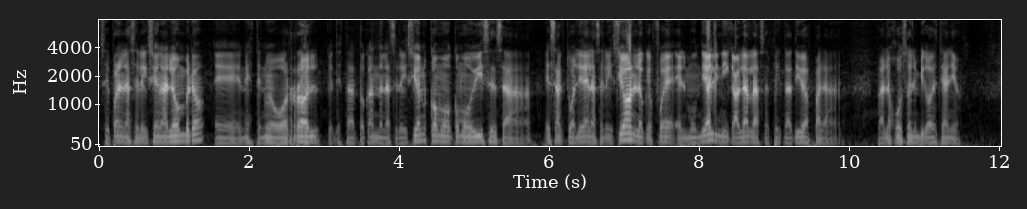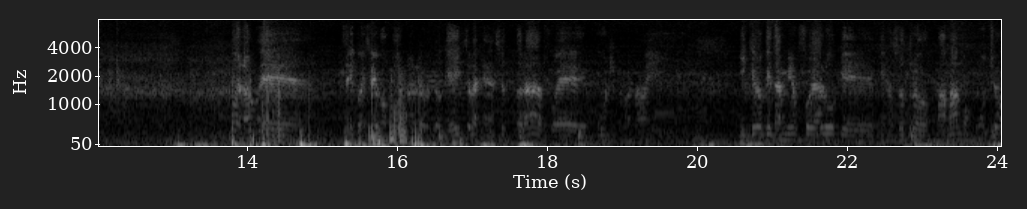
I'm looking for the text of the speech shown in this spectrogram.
se pone la selección al hombro eh, en este nuevo rol que te está tocando en la selección. ¿Cómo, cómo vivís esa, esa actualidad en la selección, lo que fue el Mundial y ni que hablar las expectativas para, para los Juegos Olímpicos de este año? Bueno, eh, lo, que hizo la generación dorada fue único, ¿no? Y, creo que también fue algo que, nosotros mamamos mucho,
